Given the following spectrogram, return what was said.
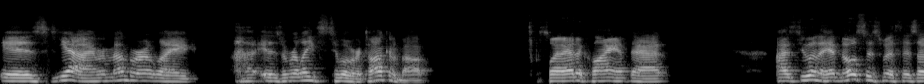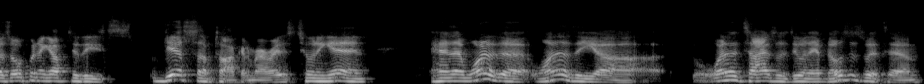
is yeah, I remember like uh, as it relates to what we're talking about. So I had a client that I was doing the hypnosis with as I was opening up to these gifts I'm talking about, right? Is tuning in. And then one of the one of the uh one of the times I was doing hypnosis with him,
